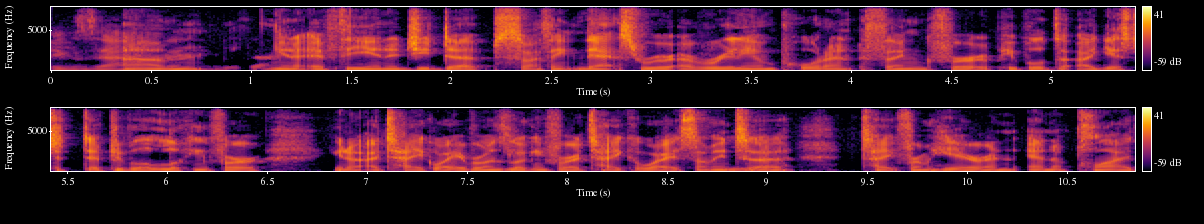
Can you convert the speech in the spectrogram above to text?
Exactly, um, exactly. You know, if the energy dips, so I think that's re- a really important thing for people to, I guess, to, if people are looking for, you know, a takeaway. Everyone's looking for a takeaway, something yeah. to take from here and and apply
